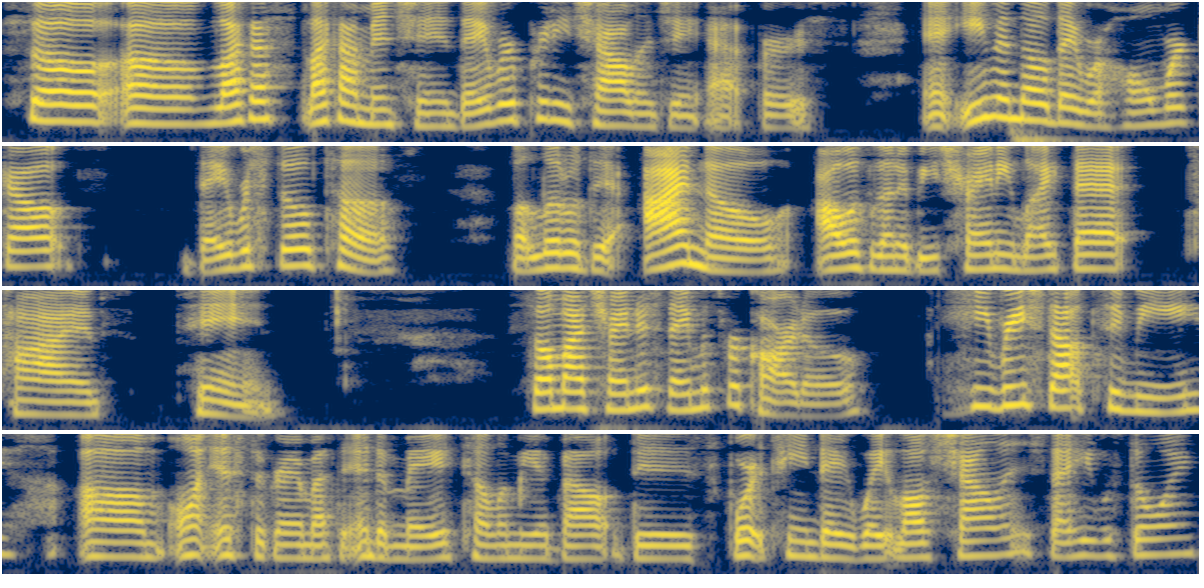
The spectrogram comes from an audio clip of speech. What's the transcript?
so, um, like I like I mentioned, they were pretty challenging at first, and even though they were home workouts, they were still tough but little did I know I was going to be training like that times 10. So my trainer's name is Ricardo. He reached out to me um, on Instagram at the end of May telling me about this 14 day weight loss challenge that he was doing.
